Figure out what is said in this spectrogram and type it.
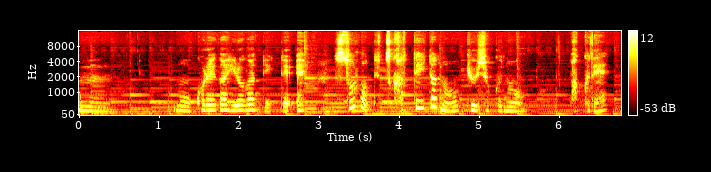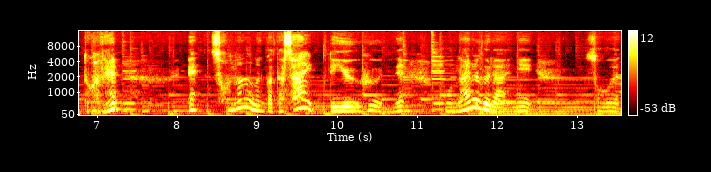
うん。もうこれが広がっていてえストローって使っていたの？給食のパックで？とかね。えそんなのなんかダサいっていう風にねこうなるぐらいにそうやっ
